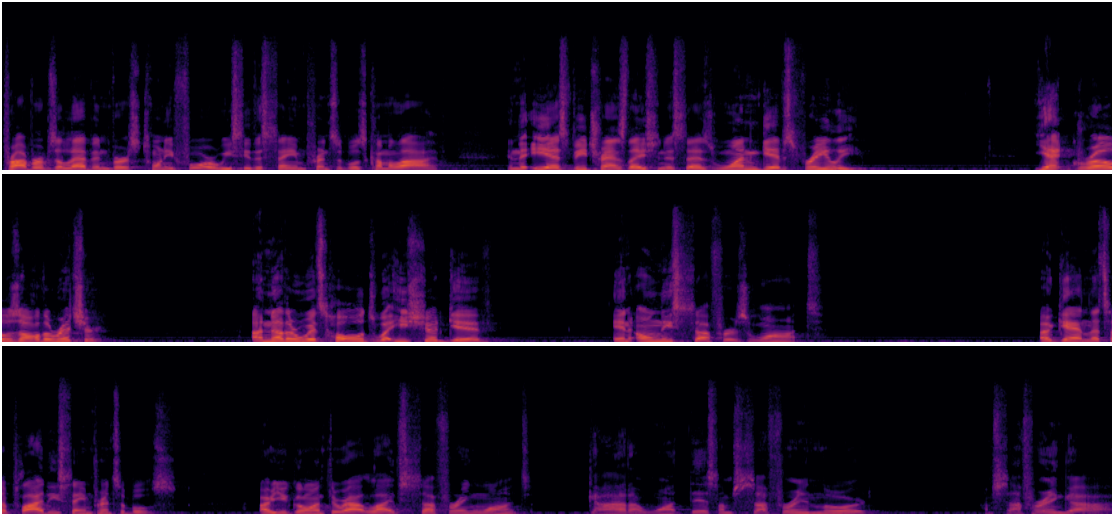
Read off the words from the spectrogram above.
Proverbs 11, verse 24, we see the same principles come alive. In the ESV translation, it says, One gives freely, yet grows all the richer. Another withholds what he should give and only suffers want. Again, let's apply these same principles. Are you going throughout life suffering want? God, I want this. I'm suffering, Lord. I'm suffering, God.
